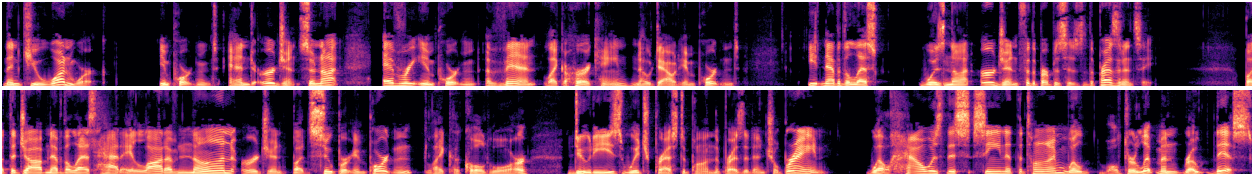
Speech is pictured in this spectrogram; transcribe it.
than Q1 work, important and urgent. So, not every important event, like a hurricane, no doubt important, it nevertheless was not urgent for the purposes of the presidency but the job nevertheless had a lot of non urgent but super important, like the Cold War, duties which pressed upon the presidential brain. Well, how was this seen at the time? Well, Walter Lippmann wrote this.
